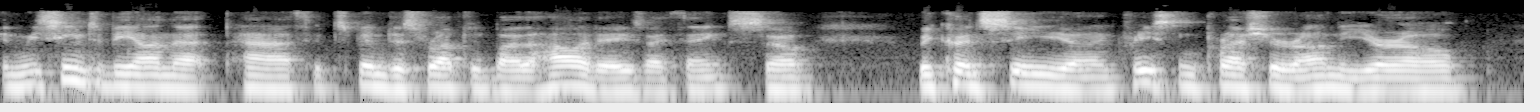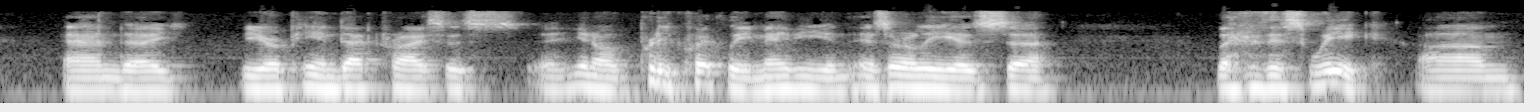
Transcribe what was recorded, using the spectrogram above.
and we seem to be on that path. It's been disrupted by the holidays, I think. So we could see uh, increasing pressure on the euro and uh, the European debt crisis, uh, you know, pretty quickly, maybe in, as early as uh, later this week um,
